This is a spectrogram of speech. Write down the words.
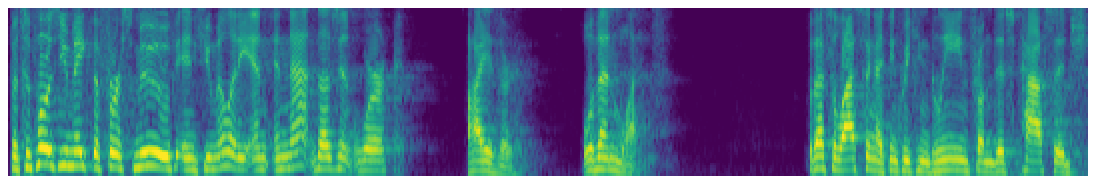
But suppose you make the first move in humility and, and that doesn't work either. Well, then what? Well, that's the last thing I think we can glean from this passage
